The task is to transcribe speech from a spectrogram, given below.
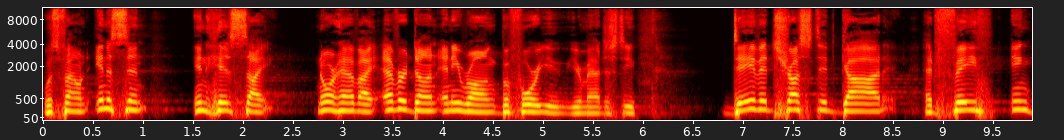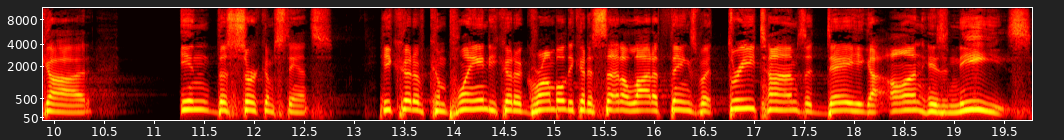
was found innocent in his sight, nor have I ever done any wrong before you, your majesty. David trusted God, had faith in God in the circumstance. He could have complained, he could have grumbled, he could have said a lot of things, but three times a day he got on his knees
